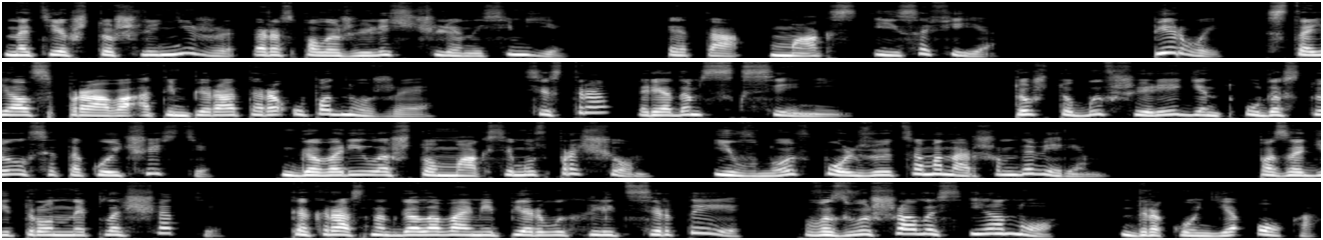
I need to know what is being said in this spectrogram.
На тех, что шли ниже, расположились члены семьи. Это Макс и София. Первый стоял справа от императора у подножия, сестра рядом с Ксенией. То, что бывший регент удостоился такой чести, говорила, что Максимус прощен и вновь пользуется монаршим доверием. Позади тронной площадки, как раз над головами первых лиц Сертеи, возвышалось и оно, драконье око.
